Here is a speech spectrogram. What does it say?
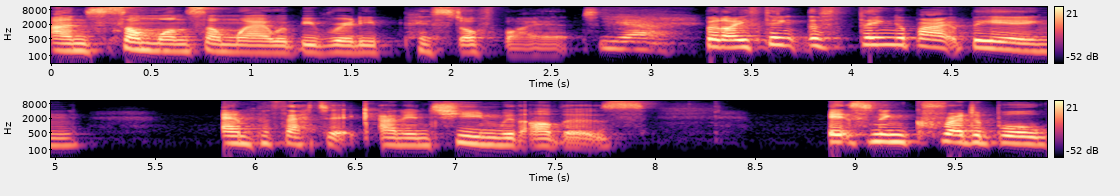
and someone somewhere would be really pissed off by it. Yeah. But I think the thing about being empathetic and in tune with others it's an incredible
